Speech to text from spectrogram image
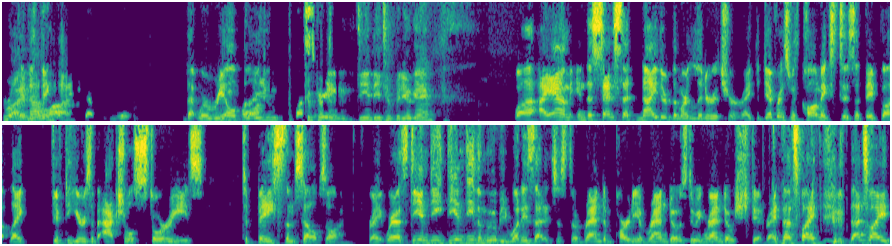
right? Not a lot. That, that were real. Are you comparing D and D to a video game? Well, I am in the sense that neither of them are literature, right? The difference with comics is that they've got like 50 years of actual stories to base themselves on right whereas d&d d&d the movie what is that it's just a random party of randos doing rando shit right that's why that's why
